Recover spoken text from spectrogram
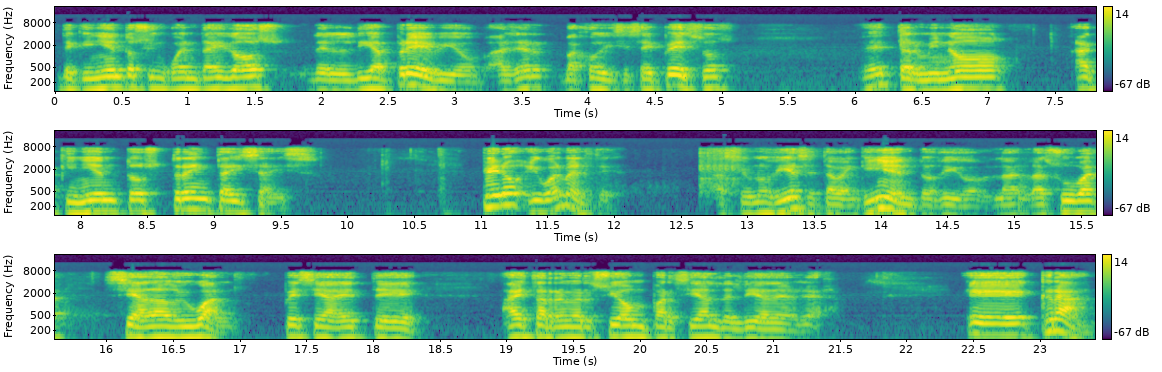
de 552 del día previo. Ayer bajó 16 pesos, ¿eh? terminó a 536. Pero igualmente, hace unos días estaba en 500, digo, la, suba se ha dado igual, pese a, este, a esta reversión parcial del día de ayer. Eh, CRA,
